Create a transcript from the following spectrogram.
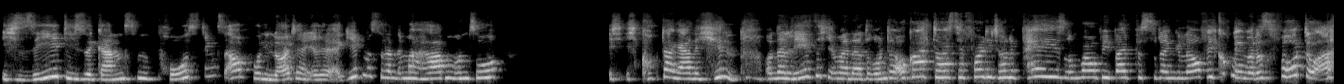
ich sehe diese ganzen Postings auch, wo die Leute ihre Ergebnisse dann immer haben und so ich, ich gucke da gar nicht hin. Und dann lese ich immer darunter, oh Gott, du hast ja voll die tolle Pace und wow, wie weit bist du denn gelaufen? Ich gucke mir immer das Foto an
